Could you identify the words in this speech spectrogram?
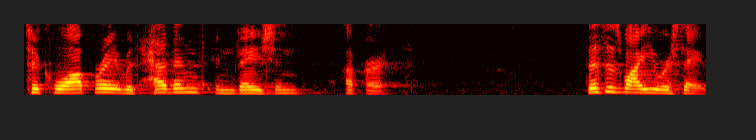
to cooperate with heaven's invasion of earth. This is why you were saved.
